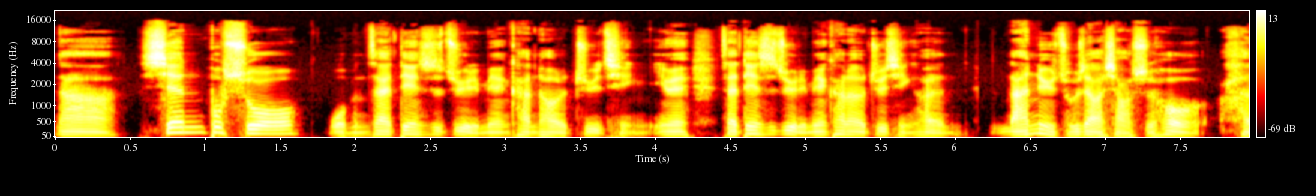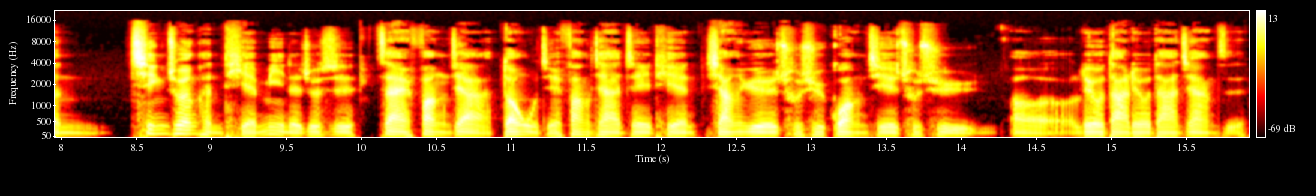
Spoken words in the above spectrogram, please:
那先不说我们在电视剧里面看到的剧情，因为在电视剧里面看到的剧情很男女主角小时候很。青春很甜蜜的，就是在放假端午节放假这一天相约出去逛街，出去呃溜达溜达这样子。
